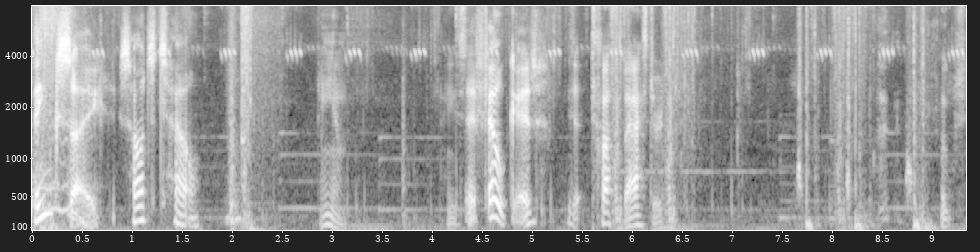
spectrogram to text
Think so. It's hard to tell. Damn. He's, It felt good. he's a tough bastard. Oops.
